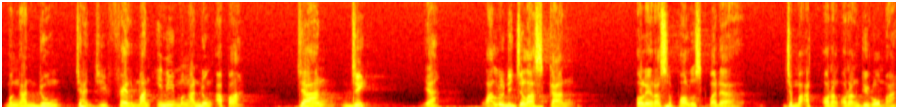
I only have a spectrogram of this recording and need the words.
Mengandung janji. Firman ini mengandung apa? Janji. Ya. Lalu dijelaskan oleh Rasul Paulus kepada jemaat orang-orang di Roma,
